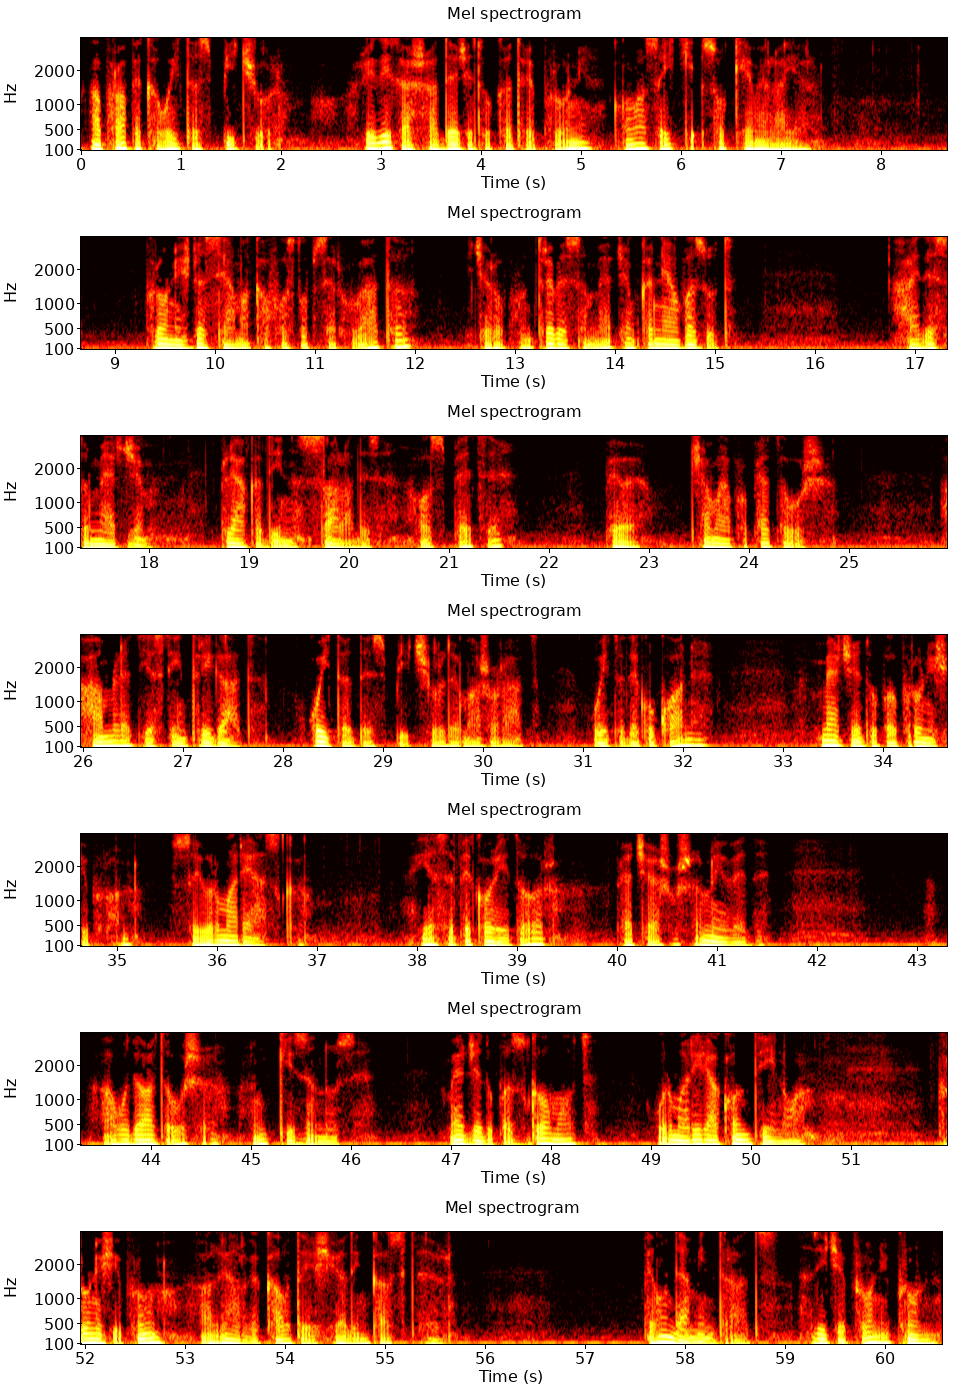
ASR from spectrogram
aproape că uită spiciul. Ridică așa degetul către prunii cumva să-i, să o cheme la el. Prun își dă seama că a fost observată, zice Roprun, trebuie să mergem că ne-a văzut. Haide să mergem. Pleacă din sala de ospețe pe cea mai apropiată ușă. Hamlet este intrigat, uită de spiciul de majorat, uită de cucoane, merge după prunii și prun să-i urmărească. Iese pe coridor, pe aceeași ușă nu-i vede. Aude o altă ușă închizându-se. Merge după zgomot, urmărirea continuă. Pruni și prun aleargă, caută ieșirea din castel. Pe unde am intrat? Zice pruni, prun.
